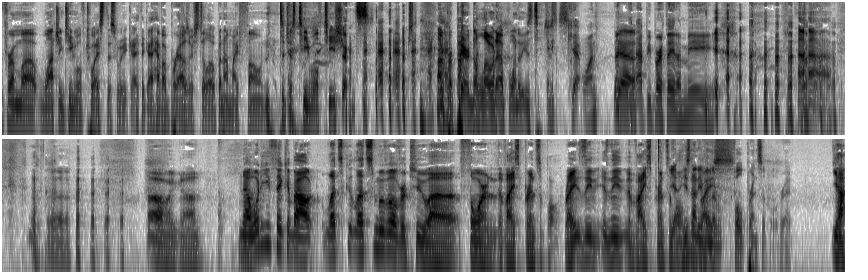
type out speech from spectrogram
from uh, watching Teen Wolf twice this week. I think I have a browser still open on my phone to just Teen Wolf T-shirts. I'm prepared to load up one of these days. get one. Yeah. Happy birthday to me. Yeah. Oh my god. Now, what do you think about? Let's let's move over to uh, Thorne, the vice principal. Right? Is he isn't he the vice principal? Yeah, he's not even the full principal, right? Yeah.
